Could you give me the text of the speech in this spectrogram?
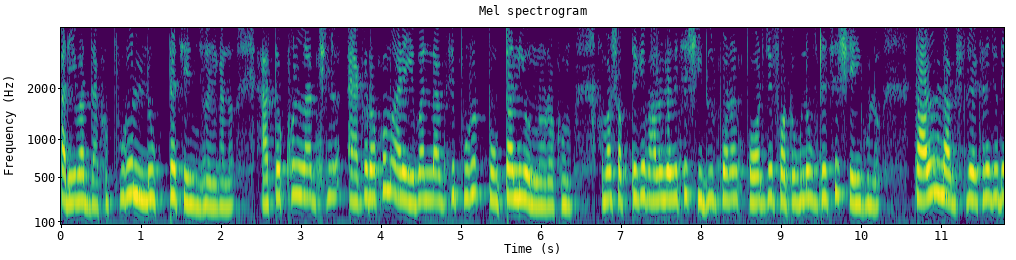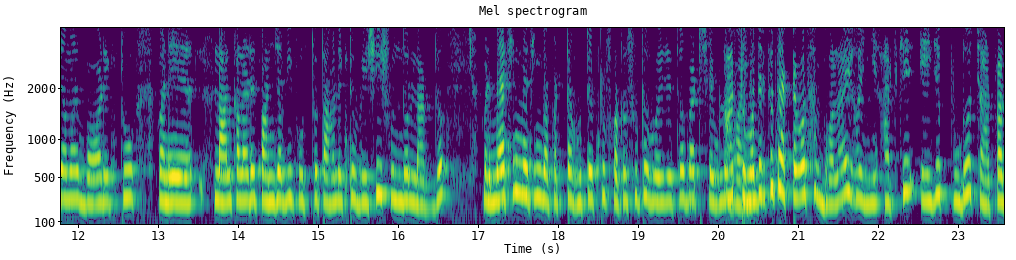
আর এবার দেখো পুরো লুকটা চেঞ্জ হয়ে গেল। এতক্ষণ লাগছিল একরকম আর এবার লাগছে পুরো টোটালি অন্যরকম। আমার সব থেকে ভালো লেগেছে সিঁদুর পরার পর যে ফটোগুলো উঠেছে সেইগুলো। দারুণ লাগছিল। এখানে যদি আমার বর একটু মানে লাল কালারের পাঞ্জাবি পরতো তাহলে একটু বেশি সুন্দর লাগতো। মানে ম্যাচিং ম্যাচিং ব্যাপারটা হতো একটু ফটোশ্যুটও হয়ে যেত বাট সেগুলো আর তোমাদেরকে তো একটা কথা বলাই হয়নি। আজকে এই যে পুরো চার পাঁচ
